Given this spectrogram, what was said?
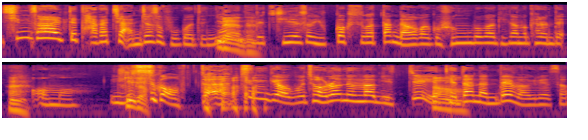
심사할 때 다 같이 앉아서 보거든요. 네네. 근데 뒤에서 육각수가 딱 나와가지고 흥보가 기가 막히는데 네. 어머 이길 충격. 수가 없다 충격 뭐 저런 음악이 있지 어. 대단한데 막 이래서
